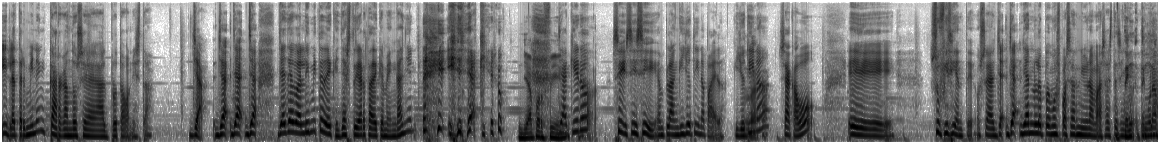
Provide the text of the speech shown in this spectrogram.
y la terminen cargándose al protagonista. ya, ya, ya, ya, ya llego al límite de que ya estoy harta de que me engañen y ya quiero, Ya por fin. ya quiero, sí, sí, sí, en plan guillotina para él, guillotina, se acabó, eh, suficiente, o sea, ya, ya, ya no le podemos pasar ni una más a este señor. Ten- tengo, una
